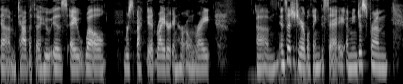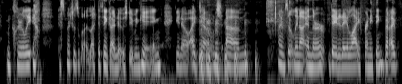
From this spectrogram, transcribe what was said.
um, Tabitha, who is a well respected writer in her own right? Um, and such a terrible thing to say. I mean, just from I mean, clearly, as much as what I'd like to think I know Stephen King, you know, I don't. Um, I'm certainly not in their day to day life or anything, but I've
